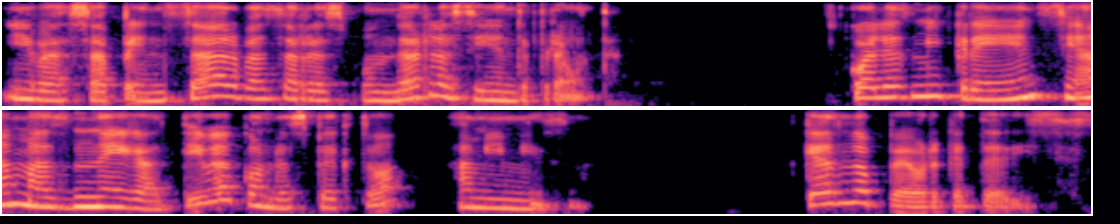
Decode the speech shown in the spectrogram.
Y vas a pensar, vas a responder la siguiente pregunta. ¿Cuál es mi creencia más negativa con respecto a mí mismo? ¿Qué es lo peor que te dices?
